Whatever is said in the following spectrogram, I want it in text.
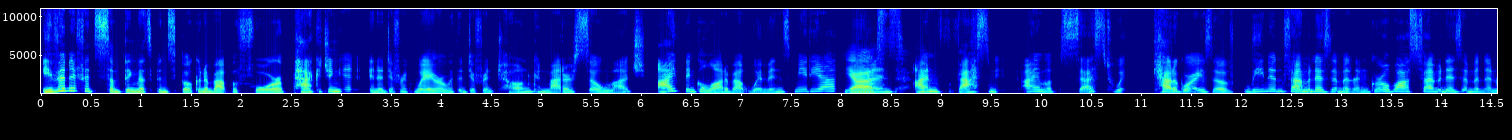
even if it's something that's been spoken about before, packaging it in a different way or with a different tone can matter so much. I think a lot about women's media. Yes. And I'm fascinated. I'm obsessed with categories of lean in feminism and then girl boss feminism and then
